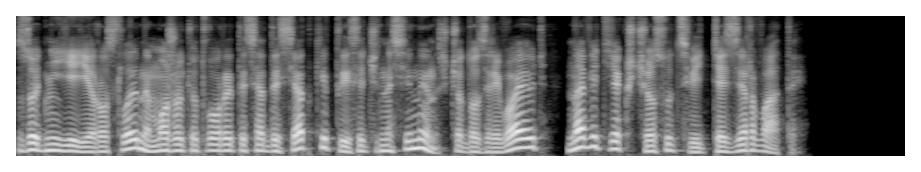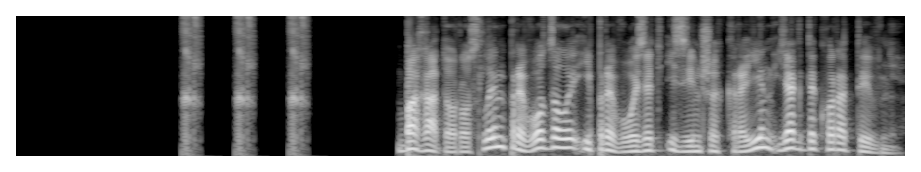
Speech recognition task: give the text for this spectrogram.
З однієї рослини можуть утворитися десятки тисяч насінин, що дозрівають, навіть якщо суцвіття зірвати. Багато рослин привозили і привозять із інших країн як декоративні.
